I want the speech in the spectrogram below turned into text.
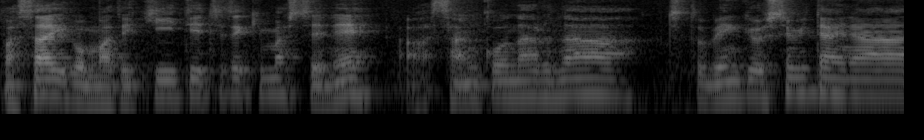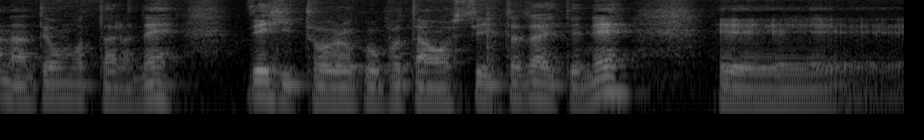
まあ、最後まで聞いていただきましてねあ参考になるなちょっと勉強してみたいななんて思ったらね是非登録ボタンを押していただいてね、えー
